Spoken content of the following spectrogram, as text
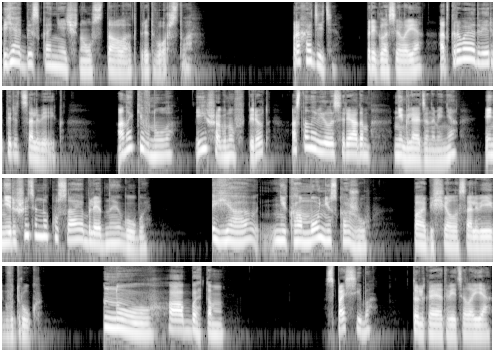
Я бесконечно устала от притворства. «Проходите», — пригласила я, открывая дверь перед Сальвейк. Она кивнула и, шагнув вперед, остановилась рядом, не глядя на меня и нерешительно кусая бледные губы. «Я никому не скажу», — пообещала Сальвейк вдруг. «Ну, об этом». «Спасибо», — только и ответила я.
